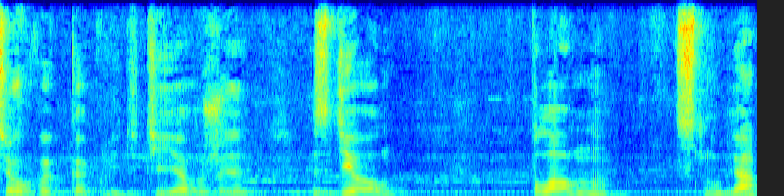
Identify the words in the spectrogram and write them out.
Все, вы как видите, я уже сделал плавно с нуля.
